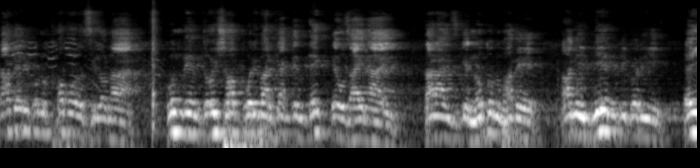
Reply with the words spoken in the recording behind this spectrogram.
তাদের কোনো খবর ছিল না। কোনদিন তো ওই সব পরিবারকে একদিন দেখতেও যায় নাই। তারা আজকে নতুন ভাবে আমি বিএনপি করি, এই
